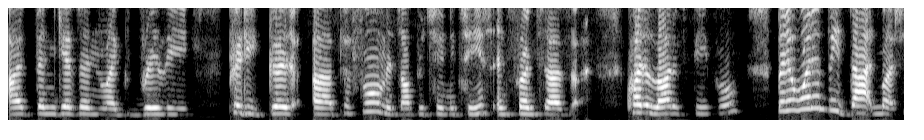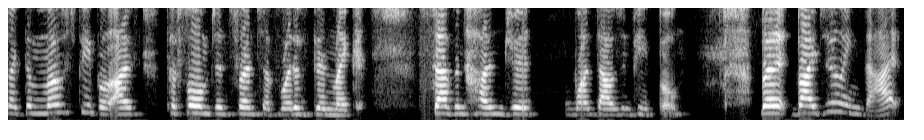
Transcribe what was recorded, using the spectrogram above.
I've been given like really pretty good uh, performance opportunities in front of quite a lot of people. But it wouldn't be that much. Like the most people I've performed in front of would have been like 700, 1,000 people. But by doing that,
